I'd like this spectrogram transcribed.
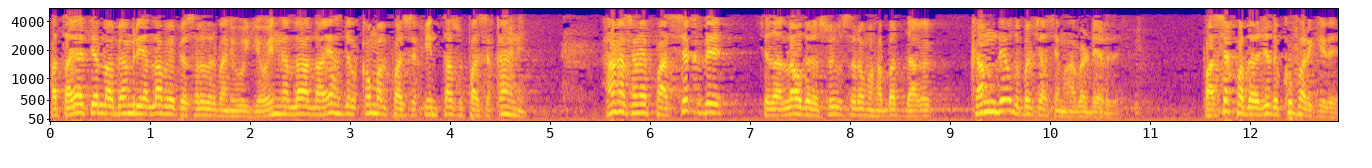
حتا یات الله به امر الله به فیصله در باندې وږي او ان الله لا يهدي القوم الفاسقين تاسو فاسقان هغه سره فاسق دي چې د الله او د رسول سره محبت دا کم دی او د بل چا سره محبت ډیر دی فاسق په درجه د کفر کې دی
